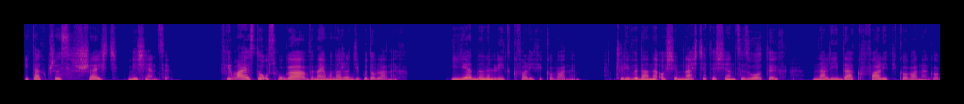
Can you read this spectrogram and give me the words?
i tak przez 6 miesięcy. Firma jest to usługa wynajmu narzędzi budowlanych. Jeden lead kwalifikowany, czyli wydane 18 tysięcy złotych na lida kwalifikowanego.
